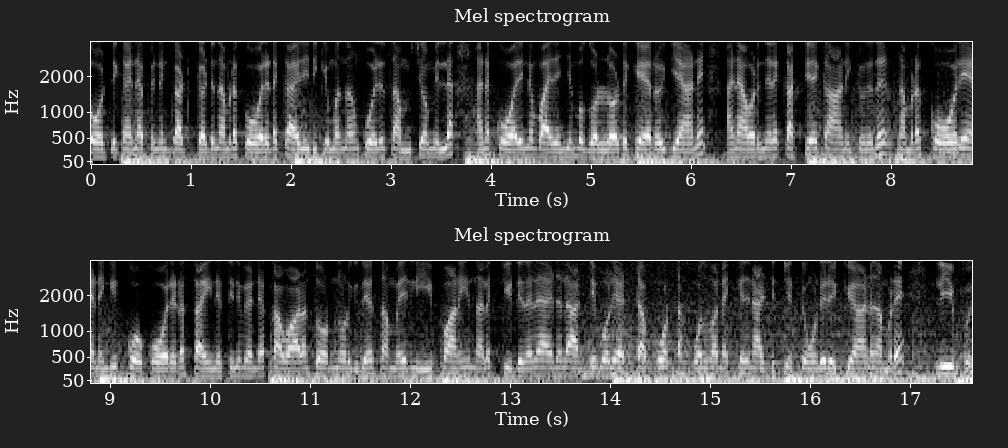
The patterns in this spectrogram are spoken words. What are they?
എടുക്കുകയും കഴിഞ്ഞാൽ പിന്നെ ഗഡ്ഗഡ് നമ്മുടെ കോരയുടെ കയ്യിൽ ഇരിക്കുമ്പോൾ നമുക്ക് ഒരു സംശയവുമില്ല. അങ്ങനെ കോരനെ വലിഞ്ഞ് മുകളിലോട്ട് കയറുകയാണ് അങ്ങനെ അവിടെ നിന്ന് കട്ടിയെ കാണിക്കുന്നത് നമ്മുടെ കോരയാണെങ്കിൽ കോരയുടെ സൈന്യത്തിന് വേണ്ടി ആ കവാടം തുറന്നു കൊടുക്കും. ഇതേ സമയം ലീഫാണെങ്കിൽ നല്ല കിടിലനായ നല്ല അടിപൊളിയായിട്ട് ടപ്പോ ടപ്പോ എന്ന് പറഞ്ഞൊക്കെ ഇതിനെ അടിച്ചിട്ടുകൊണ്ടിരിക്കുകയാണ് നമ്മുടെ ലീഫ്.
